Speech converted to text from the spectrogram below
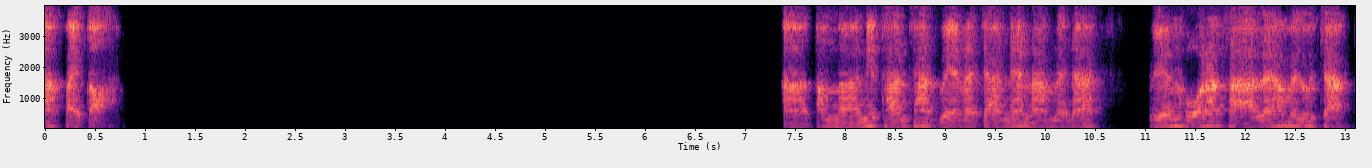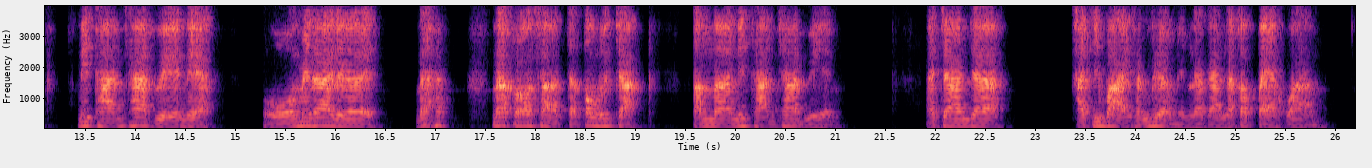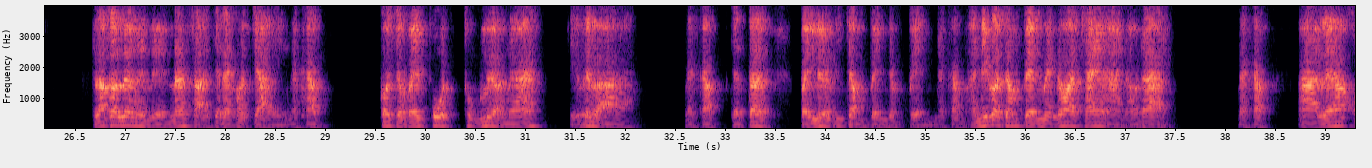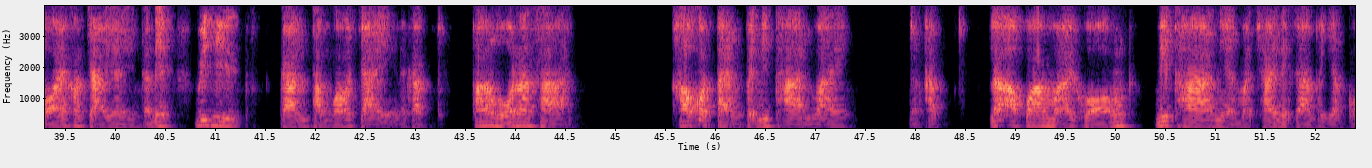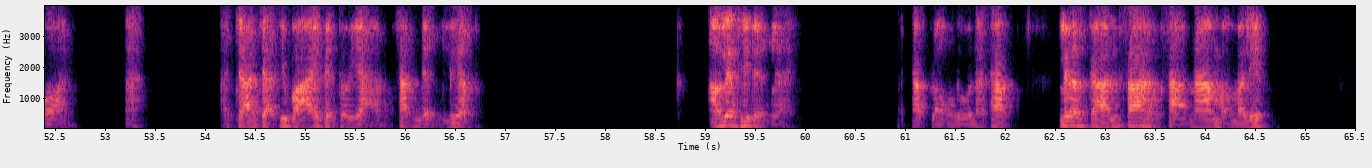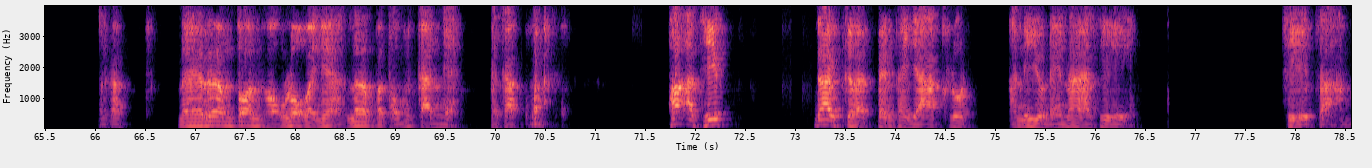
อะไปต่อ อ่าตำนานนิทานชาติเวรอาจารย์แนะนำเลยนะ เรียนโหราศาสตร์แล้วไม่รู้จักนิทานชาติเวรเนี่ย โอ้ไม่ได้เลย นะ นักโหราศาสตร์จะต้องรู้จักตำนานนิทานชาติเวรอาจารย์จะอธิบายสักเรื่องหนึ่งแล้วกัน แล้วก็แปลความ แล้วก็เรื่องอื่นๆนักศึกษาจะได้เข้าใจนะครับ ก็จะไม่พูดทุกเรื่องนะเสียเวลานะครับ จะต้องไปเรื่องที่จำเป็นจำเป็นนะครับ อันนี้ก็จำเป็นเหมือนว่าใช้อ่านเอาได้นะครับ อ่านแล้วขอให้เข้าใจอะไรอย่างนี้วิธีการทำความเข้าใจนะครับ ทางโหราศาสตร์เขาก็แต่งเป็นนิทานไว้นะครับ แล้วเอาความหมายของนิทานเนี่ยมาใช้ในการพยากรณ์อะอาจารย์จะอธิบายให้เป็นตัวอย่างสักหนึ่งเรื่อง เอาเรื่องที่หนึ่งเลยนะครับ ลองดูนะครับ เรื่องการสร้างสระน้ำอมฤตนะครับ ในเริ่มต้นของโลกใบเนี่ย เริ่มปฐมกันเนี่ยนะครับ พระอาทิตย์ได้เกิดเป็นพญาครุฑอันนี้อยู่ในหน้าที่สี่สิบสาม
